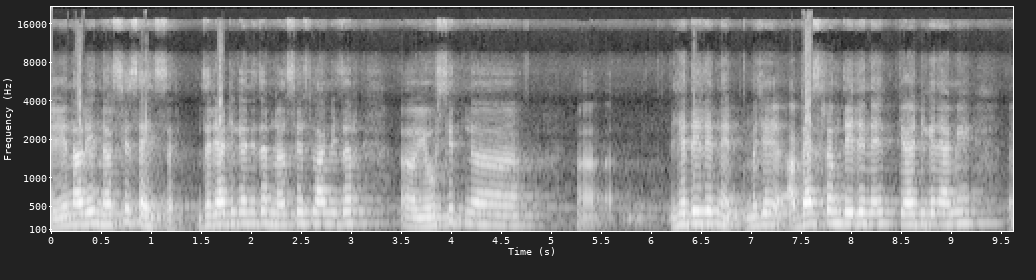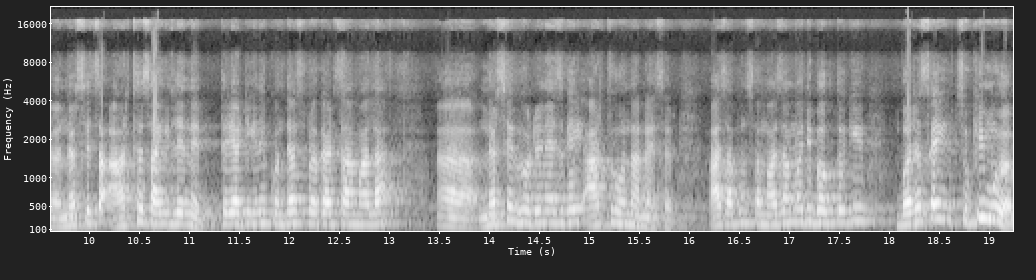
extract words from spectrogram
येणारे नर्सेस आहेत सर जर या ठिकाणी जर नर्सेसला आम्ही जर व्यवस्थित हे दिले नाहीत म्हणजे अभ्यासक्रम दिले नाहीत किंवा या ठिकाणी आम्ही नर्सेसचा अर्थ सांगितले नाहीत तर या ठिकाणी कोणत्याच प्रकारचा आम्हाला नर्सेस घडवण्याचा काही अर्थ होणार नाही सर. आज आपण समाजामध्ये बघतो की बरंच काही चुकीमुळं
